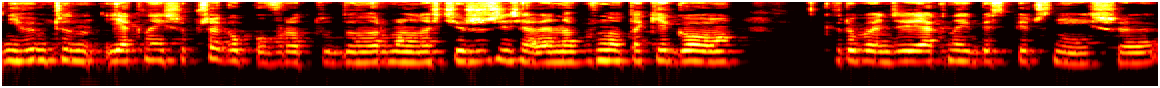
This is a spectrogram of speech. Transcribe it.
nie wiem, czy jak najszybszego powrotu do normalności życzyć, ale na pewno takiego, który będzie jak najbezpieczniejszy.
